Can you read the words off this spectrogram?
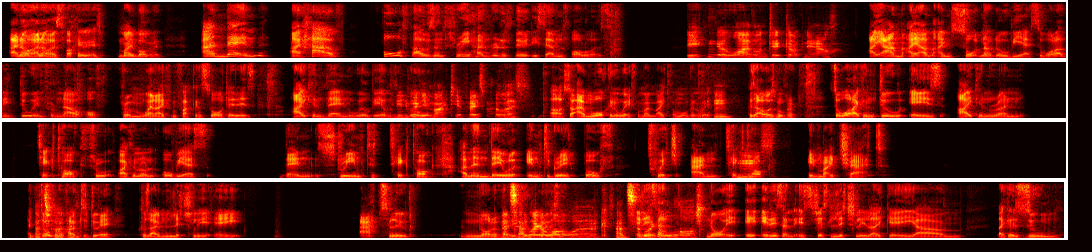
I know, I know. It's fucking, it's mind boggling. And then I have 4,337 followers. You can go live on TikTok now. I am, I am, I'm sorting out OBS. So what I'll be doing from now, or from when I can fucking sort it, is I can then will be able You to need to go. move your mic to your face, by the way. Oh, so I'm walking away from my mic. I'm walking away Hmm. because I was moving. So what I can do is I can run TikTok through. I can run OBS, then stream to TikTok, and then they will integrate both Twitch and TikTok in my chat. I That's don't know how to do it because I'm literally a absolute not a very That sounds like a lot of work. That sounds It like a lot. No, it, it, it isn't. It's just literally like a um like a Zoom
